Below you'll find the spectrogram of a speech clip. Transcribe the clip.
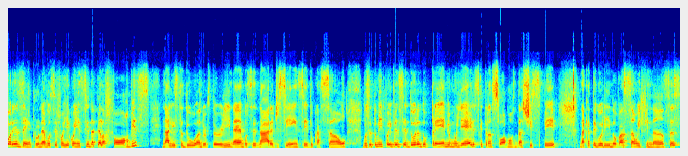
Por exemplo, né, você foi reconhecida pela Forbes na lista do Under 30, né, você na área de ciência e educação. Você também foi vencedora do prêmio Mulheres que Transformam da XP na categoria Inovação e Finanças.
